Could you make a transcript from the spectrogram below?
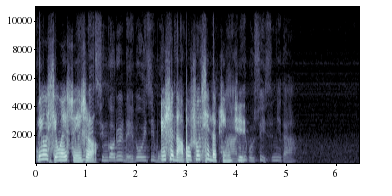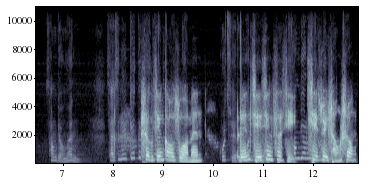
没有行为随着，于是拿不出信的凭据。圣经告诉我们。人洁净自己，弃罪成圣，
